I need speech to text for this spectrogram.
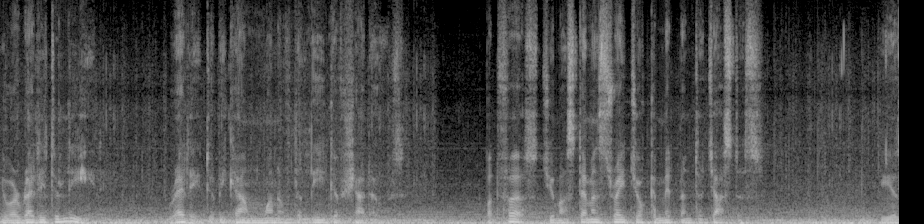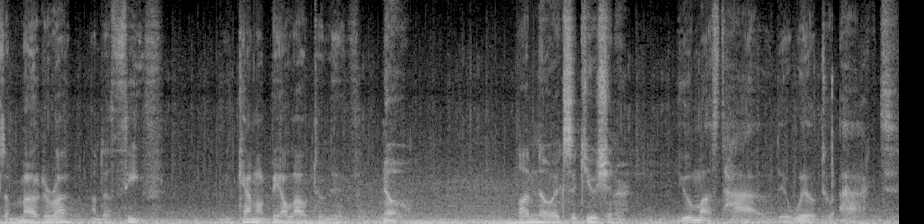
You are ready to lead, ready to become one of the League of Shadows. But first, you must demonstrate your commitment to justice. He is a murderer and a thief. He cannot be allowed to live. No. I'm no executioner. You must have the will to act,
